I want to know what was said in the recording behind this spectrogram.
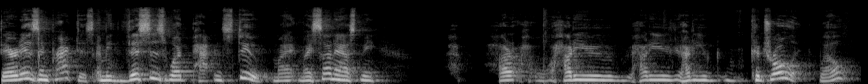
there it is in practice. I mean, this is what patents do. My my son asked me, how how do you how do you how do you control it? Well,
